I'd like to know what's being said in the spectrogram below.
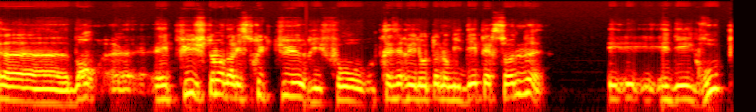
bon, et puis justement dans les structures, il faut préserver l'autonomie des personnes et, des groupes,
